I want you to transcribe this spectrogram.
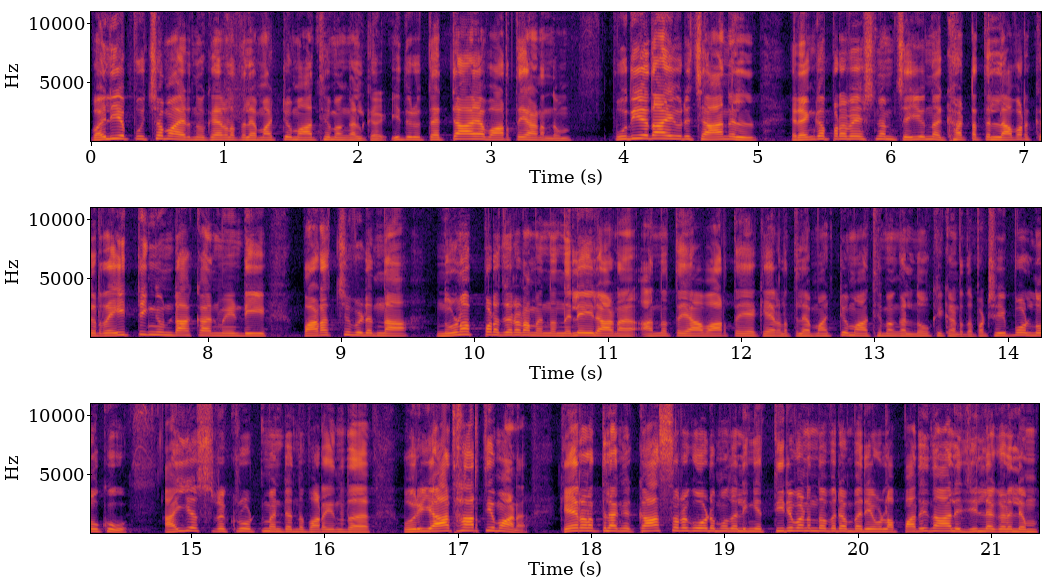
വലിയ പുച്ഛമായിരുന്നു കേരളത്തിലെ മറ്റു മാധ്യമങ്ങൾക്ക്. ഇതൊരു തെറ്റായ വാർത്തയാണെന്നും പുതിയതായി ഒരു ചാനൽ രംഗപ്രവേശനം ചെയ്യുന്ന ഘട്ടത്തിൽ അവർക്ക് റേറ്റിംഗ് ഉണ്ടാക്കാൻ വേണ്ടി പടച്ചുവിടുന്ന നുണപ്രചരണം എന്ന നിലയിലാണ് അന്നത്തെ ആ വാർത്തയെ കേരളത്തിലെ മറ്റു മാധ്യമങ്ങൾ നോക്കിക്കണ്ടത്. പക്ഷേ ഇപ്പോൾ നോക്കൂ ഐ എസ് റിക്രൂട്ട്മെന്റ് എന്ന് പറയുന്നത് ഒരു യാഥാർത്ഥ്യമാണ്. കേരളത്തിൽ അങ്ങ് കാസർഗോഡ് മുതൽ ഇങ്ങ് തിരുവനന്തപുരം വരെയുള്ള പതിനാല് ജില്ലകളിലും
